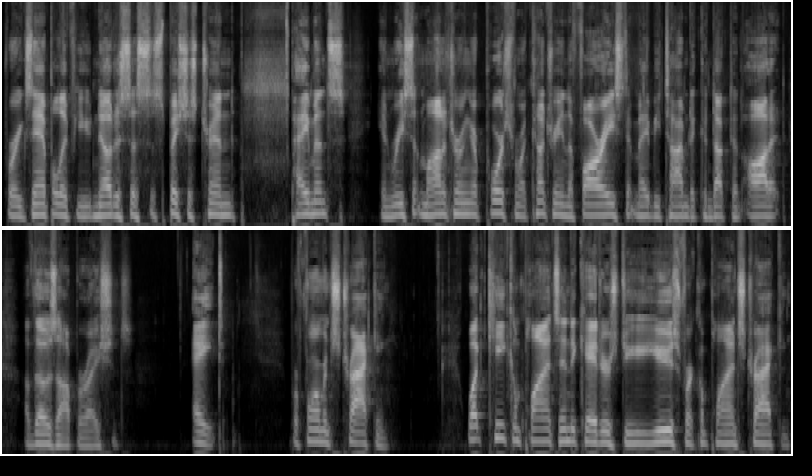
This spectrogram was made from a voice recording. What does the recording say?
For example, if you notice a suspicious trend payments in recent monitoring reports from a country in the Far East, it may be time to conduct an audit of those operations. Eight, performance tracking. What key compliance indicators do you use for compliance tracking?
